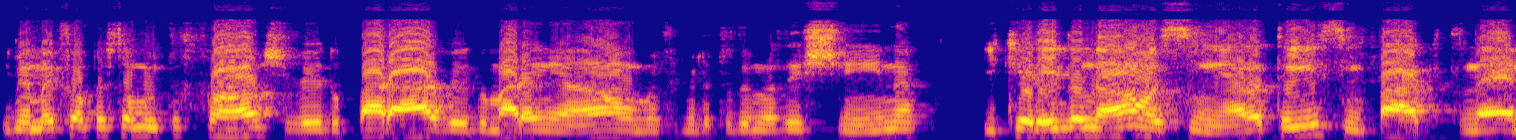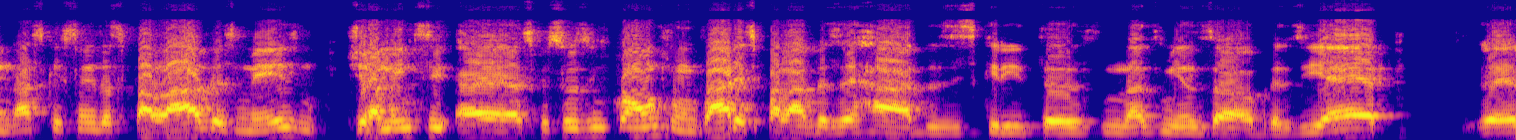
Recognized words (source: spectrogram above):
E minha mãe foi uma pessoa muito forte, veio do Pará, veio do Maranhão, minha família toda nordestina. E querendo ou não, assim, ela tem esse impacto, né? Nas questões das palavras mesmo. Geralmente é, as pessoas encontram várias palavras erradas escritas nas minhas obras. E é é,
